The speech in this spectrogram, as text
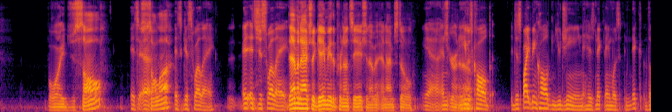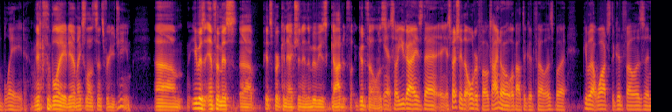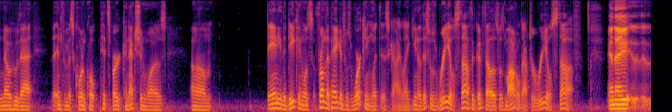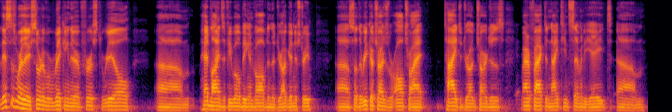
Boy Gisol. It's uh, Sola. it's Giswele. It, it's Giswele. Devin actually gave me the pronunciation of it, and I'm still yeah, and screwing it he was called, despite being called Eugene, his nickname was Nick the Blade. Nick the Blade. Yeah, it makes a lot of sense for Eugene. Um, he was infamous uh, Pittsburgh connection in the movies God Goodfellas. Yeah, so you guys that, especially the older folks, I know about the Goodfellas, but people that watch the Goodfellas and know who that the infamous quote unquote Pittsburgh connection was, um, Danny the Deacon was from the Pagans was working with this guy. Like you know, this was real stuff. The Goodfellas was modeled after real stuff. and they this is where they sort of were making their first real um, headlines, if you will, being involved in the drug industry. Uh, so the RICO charges were all tied to drug charges. Matter of fact, in 1978, um,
